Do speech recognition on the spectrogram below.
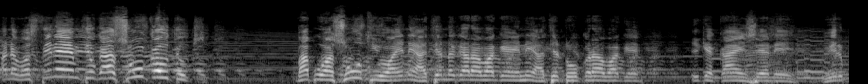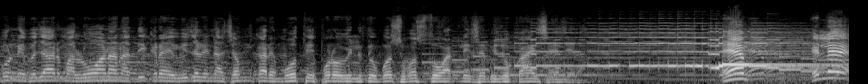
અને વસ્તીને એમ થયું કે આ શું કૌતુક? બાપુ, આ શું થયું? એને હાથે નગારા વાગે, એને હાથે ટોકરા વાગે. એ કે કાંઈ છે નહીં. વીરપુરની બજારમાં લુવાણાના દીકરાએ વીજળીના ચમકારે મોતી પરોવી લીધું. બસ વસ્તુ આટલી છે, બીજું કાંઈ છે નહીં. એમ? એટલે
